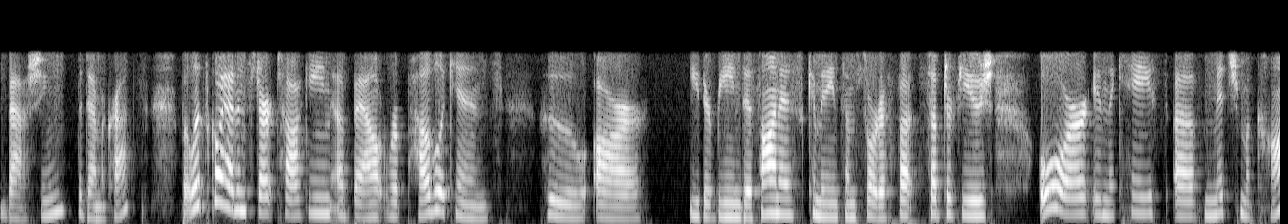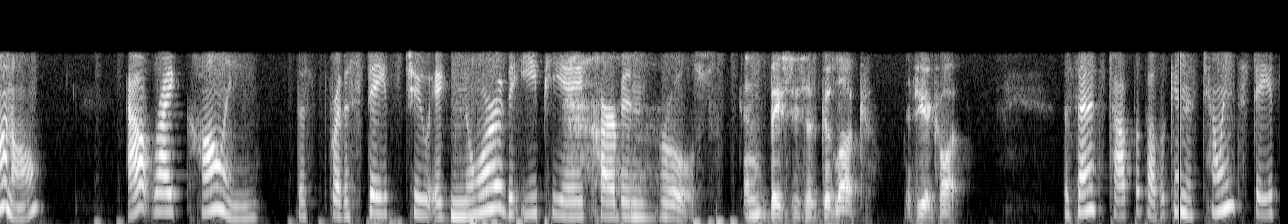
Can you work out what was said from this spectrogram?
bashing the Democrats, but let's go ahead and start talking about Republicans who are either being dishonest, committing some sort of subterfuge, or in the case of Mitch McConnell, outright calling the, for the states to ignore the EPA carbon rules. And basically says, good luck if you get caught. The Senate's top Republican is telling states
